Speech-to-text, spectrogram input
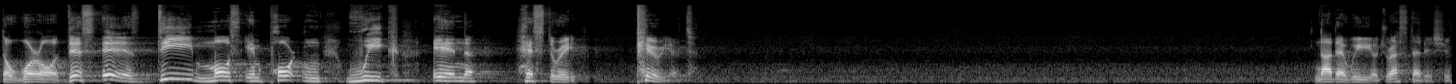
the world. This is the most important week in history, period. Now that we address that issue,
